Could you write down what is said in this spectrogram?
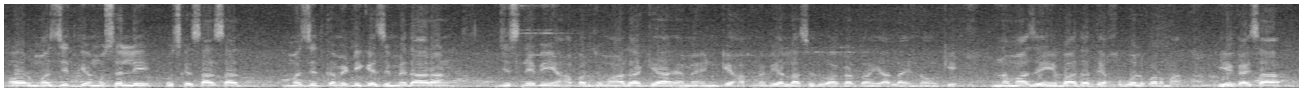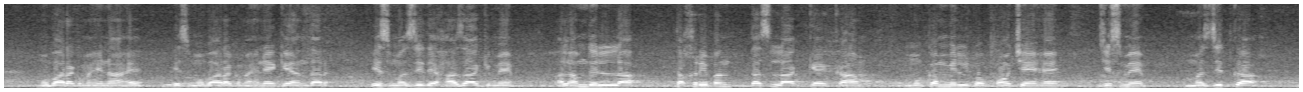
और मस्जिद के मुसल्ली, उसके साथ साथ मस्जिद कमेटी के ज़िम्मेदारान, जिसने भी यहाँ पर जुमा अदा किया है, मैं इनके हक़ में भी अल्लाह से दुआ करता हूँ, या अल्लाह इन लोगों की नमाज़ें, इबादतें कबूल फरमा। ये एक ऐसा मुबारक महीना है, इस मुबारक महीने के अंदर, इस मस्जिद हाजा में अल्हम्दुलिल्लाह तकरीबन 10 लाख के काम मुकम्मिल को पहुँचे हैं, जिसमें मस्जिद का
